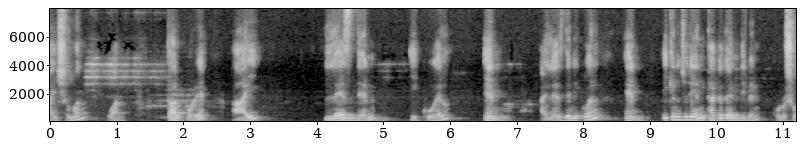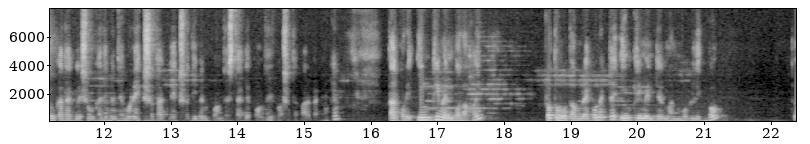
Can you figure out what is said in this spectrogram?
আই সমান ওয়ান। তারপরে I less than equal N. I less than equal N. এখানে যদি এন থাকে তো এন দিবেন। কোনো সংখ্যা থাকলে সংখ্যা দিবেন। যেমন একশো থাকলে একশো দিবেন, পঞ্চাশ থাকলে পঞ্চাশ বসাতে পারবেন, ওকে? তারপরে ইনক্রিমেন্ট বলা হয় প্রথমত আমরা এখন একটা ইনক্রিমেন্টের মান লিখব। তো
